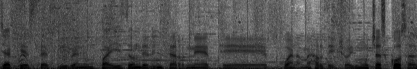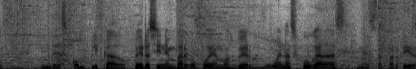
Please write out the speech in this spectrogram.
ya que Steph vive en un país donde el internet, eh, bueno, mejor dicho, hay muchas cosas donde es complicado, pero sin embargo podemos ver buenas jugadas en esta partida.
